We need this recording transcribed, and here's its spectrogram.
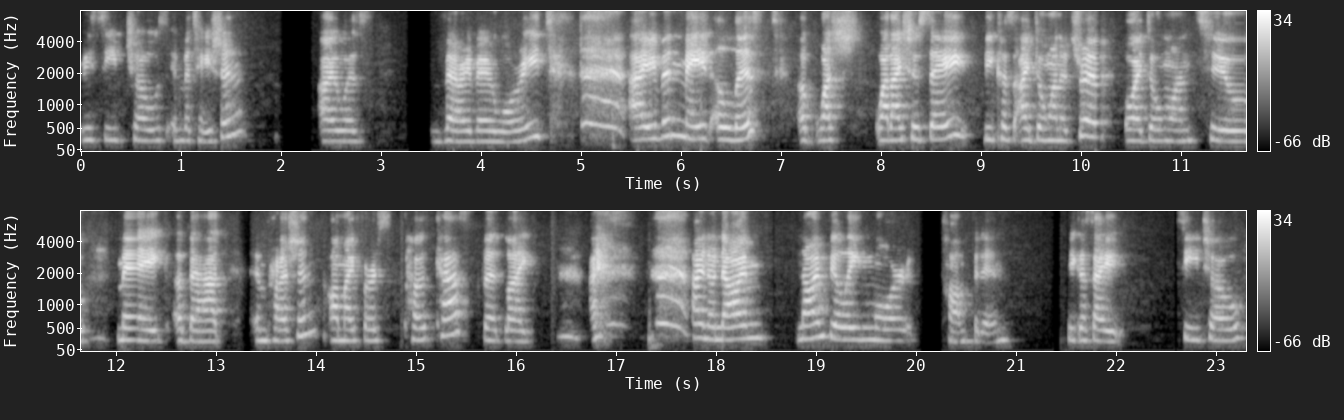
received Châu's invitation. I was very very worried. I even made a list of what sh- what I should say because I don't want to trip or I don't want to make a bad impression on my first podcast. But like, I, I know now I'm now I'm feeling more confident because I see Châu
